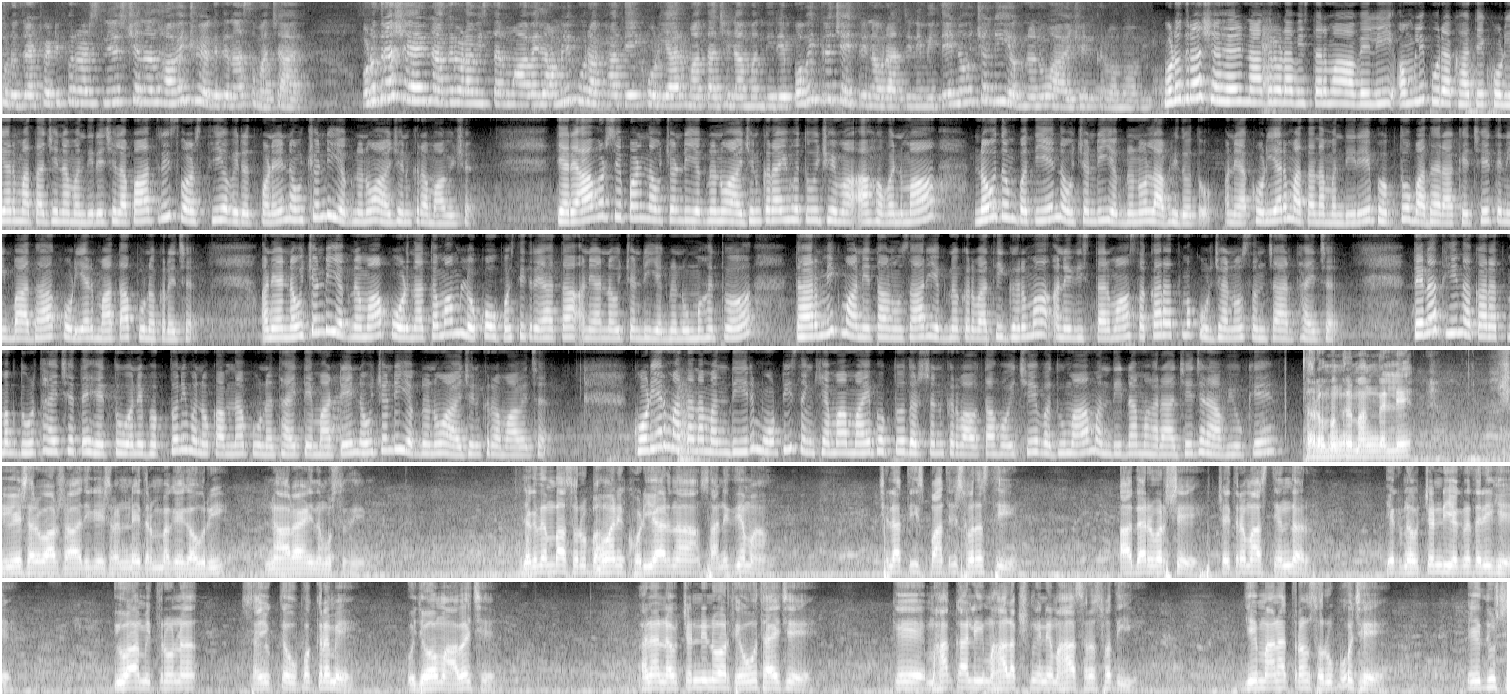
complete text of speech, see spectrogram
Vadodara twenty four વિસ્તારમાં આવેલ આમલીપુરા ખાતે ખોડિયાર માતાજીના મંદિરે પવિત્ર ચૈત્રી નવરાત્રી નિમિત્તે નવચંડી યજ્ઞનું આયોજન કરવામાં આવ્યું. વડોદરા શહેર નાગરવાડા વિસ્તારમાં આવેલી અમલીપુરા ખાતે ખોડિયાર માતાજીના મંદિરે છેલ્લા પાંત્રીસ વર્ષથી અવિરતપણે નવચંડી યજ્ઞનું આયોજન કરવામાં આવ્યું છે. ત્યારે આ વર્ષે પણ નવચંડી યજ્ઞનું આયોજન કરાયું હતું, જેમાં આ હવનમાં નવ દંપતીએ નવચંડી યજ્ઞનો લાભ લીધો હતો અને આ ખોડિયાર માતાના મંદિરે ભક્તો બાધા રાખે છે, તેની બાધા ખોડિયાર માતા પૂર્ણ કરે છે. અને આ નવચંડી યજ્ઞમાં પોળના તમામ લોકો ઉપસ્થિત રહ્યા હતા અને આ નવચંડી યજ્ઞનું મહત્વ ધાર્મિક માન્યતા અનુસાર યજ્ઞ કરવાથી ઘરમાં અને વિસ્તારમાં સકારાત્મક ઉર્જાનો સંચાર થાય છે. તેનાથી નકારાત્મક દૂર થાય છે તે હેતુ અને ભક્તોની મનોકામના પૂર્ણ થાય તે માટે નવચંડી યજ્ઞનું આયોજન કરવામાં આવે છે. ખોડિયાર માતાના મંદિર મોટી સંખ્યામાં માય ભક્તો દર્શન કરવા આવતા હોય છે. વધુમાં મંદિરના મહારાજે જણાવ્યું કે સર્વમંગલ માંગલ્ય શિવે સર્વાર સાધિકે શરણ્ય ત્રંબકે ગૌરી નારાયણી નમસ્તુતે જગદંબા સ્વરૂપ ભવાની ખોડિયારના સાનિધ્યમાં છેલ્લા ત્રીસ પાંત્રીસ વર્ષથી આ દર વર્ષે ચૈત્ર માસની અંદર એક નવચંડી યજ્ઞ તરીકે યુવા મિત્રોના સંયુક્ત ઉપક્રમે ઉજવવામાં આવે છે. અને આ નવચંડીનો અર્થ એવો થાય છે કે મહાકાલી, મહાલક્ષ્મી અને મહાસરસ્વતી જે માના ત્રણ સ્વરૂપો છે, એ દુષ્ટ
